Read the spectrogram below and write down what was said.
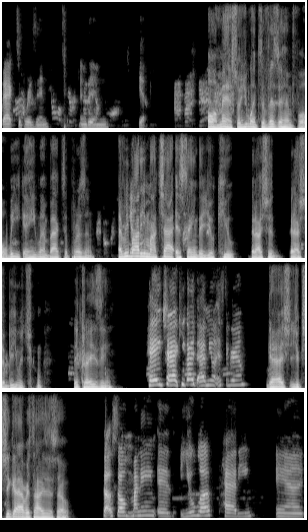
back to prison, and then yeah. Oh man, so you went to visit him for a week and he went back to prison. Everybody in my chat is saying that you're cute. That I should that I should be with you. They crazy. hey, Chad, can you guys add me on Instagram? Yeah, she, you, she can advertise herself. So, so my name is Eula Patty, and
